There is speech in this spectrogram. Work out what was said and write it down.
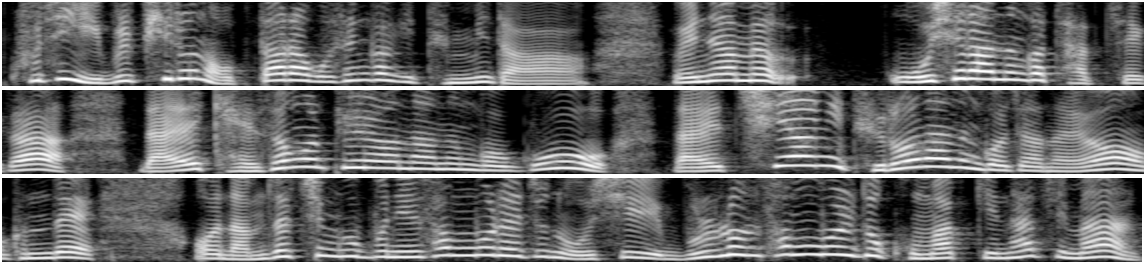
굳이 입을 필요는 없다라고 생각이 듭니다. 왜냐하면 옷이라는 것 자체가 나의 개성을 표현하는 거고 나의 취향이 드러나는 거잖아요. 근데 어, 남자친구분이 선물해준 옷이 물론 선물도 고맙긴 하지만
